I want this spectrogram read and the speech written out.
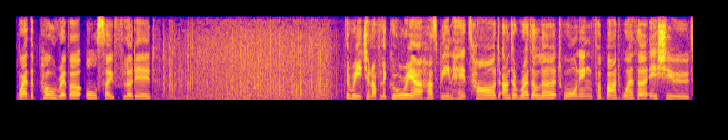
where the Po River also flooded. The region of Liguria has been hit hard and a red alert warning for bad weather issued.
